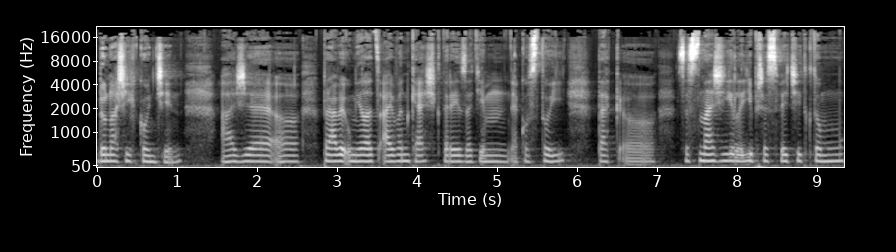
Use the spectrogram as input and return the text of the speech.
do našich končin a že uh, právě umělec Ivan Cash, který zatím jako stojí, tak uh, se snaží lidi přesvědčit k tomu,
